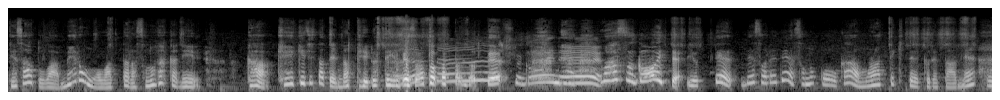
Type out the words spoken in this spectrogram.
デザートはメロンを割ったらその中に、がケーキ仕立てになっているっていうデザートだったんだって。すごいね。わあ、すごいって言って、で、それでその子がもらってきてくれたね、うん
